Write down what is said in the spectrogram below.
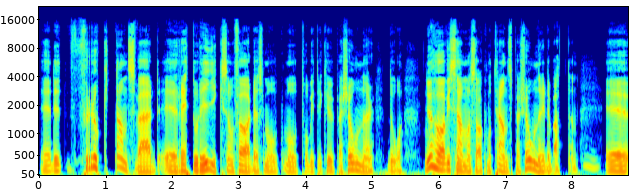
Eh, det är fruktansvärd eh, retorik som fördes mot, mot hbtq-personer då. Nu hör vi samma sak mot transpersoner i debatten. Mm.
